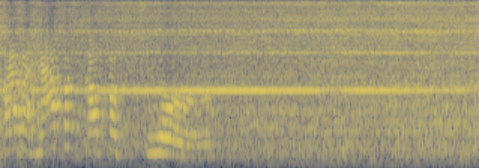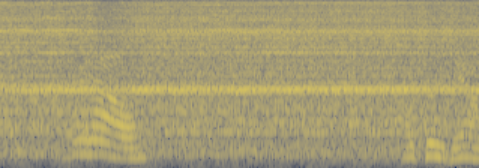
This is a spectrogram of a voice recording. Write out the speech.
I have a half a cup of swerve. I'll turn it down.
